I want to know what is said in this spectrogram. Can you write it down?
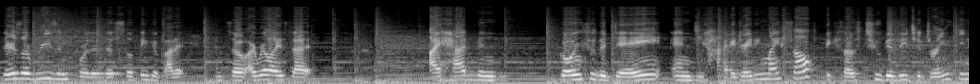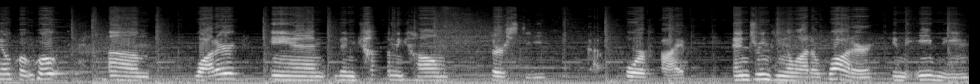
there's a reason for this, so think about it. And so I realized that I had been going through the day and dehydrating myself because I was too busy to drink, you know, quote unquote, um, water, and then coming home thirsty at four or five, and drinking a lot of water in the evening,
